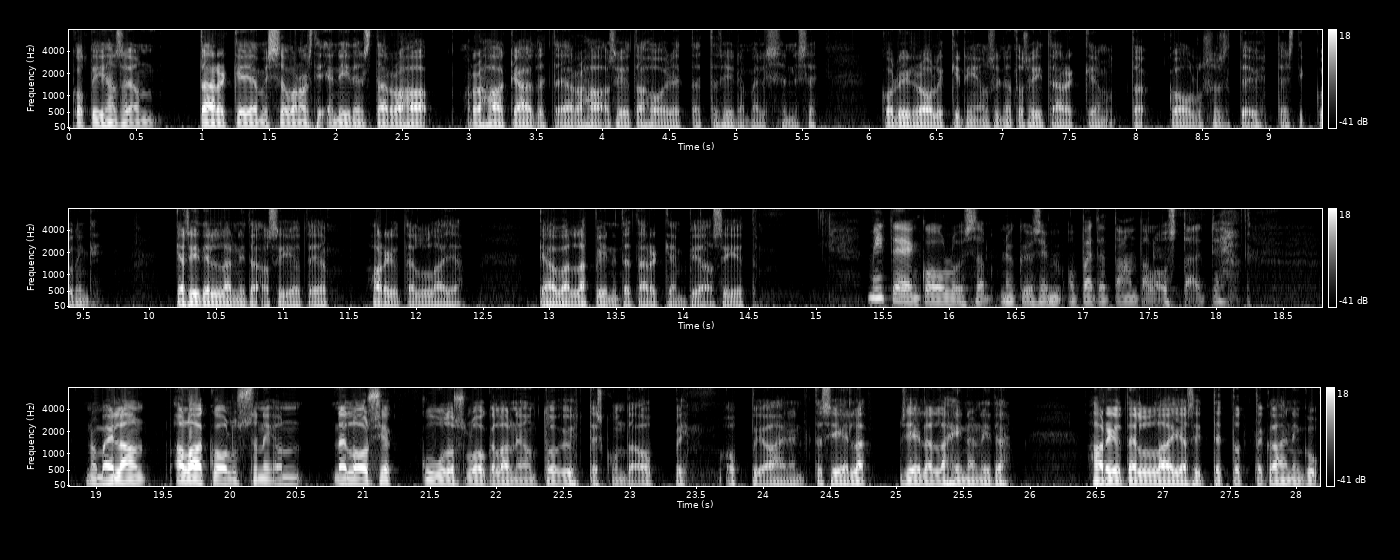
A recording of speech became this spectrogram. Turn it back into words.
kotihan se on tärkeä, missä varmasti eniten sitä rahaa, rahaa käytetään ja raha-asioita hoidetaan, että siinä mielessä niin se kodin roolikin niin on siinä tosi tärkeä, mutta koulussa sitten yhteisesti kuitenkin käsitellään niitä asioita ja harjoitellaan ja käydä läpi niitä tärkeimpiä asioita. Miten kouluissa nykyisin opetetaan taloustaitoja? No meillä on alakoulussa niin on nelos- ja kuutosluokalla niin on tuo yhteiskuntaoppi, oppiaine, että siellä, siellä lähinnä niitä harjoitellaan ja sitten totta kai niin kuin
